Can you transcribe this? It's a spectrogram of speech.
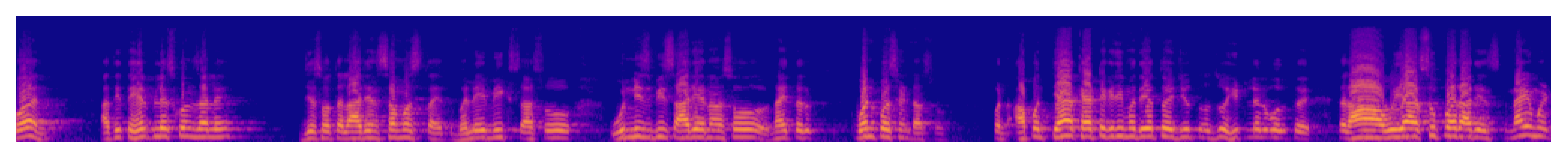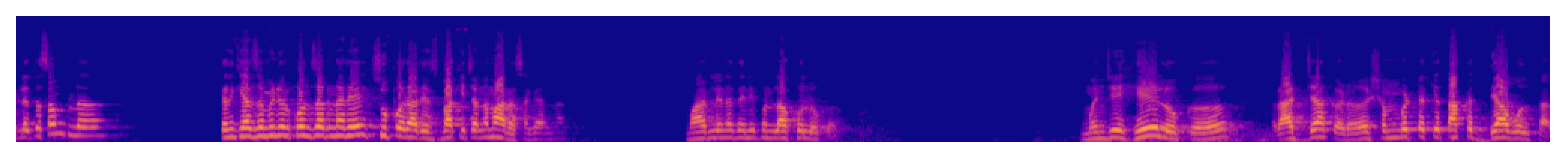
पण आता इथे हेल्पलेस कोण झाले जे स्वतःला आर्यन समजतायत. भले मिक्स असो उन्नीस बीस आर्यन असो नाहीतर वन पर्सेंट असो. पण आपण त्या कॅटेगरीमध्ये येतोय जो जो हिटलर बोलतोय तर हा वी आर सुपर आर्यन्स नाही म्हटलं तर संपलं. कारण की ह्या जमिनीवर कोण जगणार आहे? सुपर आर्यन्स बाकीच्यांना मारा सगळ्यांना. मारले ना त्यांनी पण लाखो लोक. म्हणजे हे लोक राज्याकडं शंभर टक्के ताकद द्या बोलतात.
